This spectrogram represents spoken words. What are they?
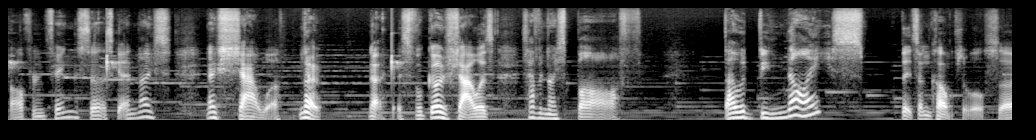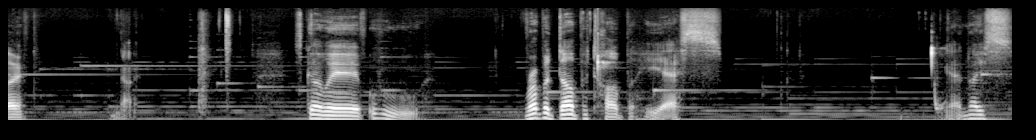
bathroom things. So let's get a nice, nice shower. No, no, let's forgo showers. Let's have a nice bath. That would be nice, but it's uncomfortable. So no. Let's go with ooh, rubber dub tub. Yes. Yeah, nice.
